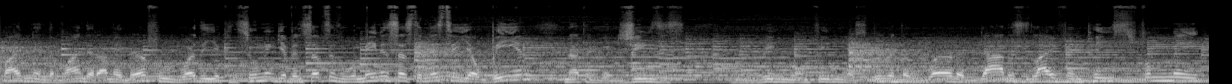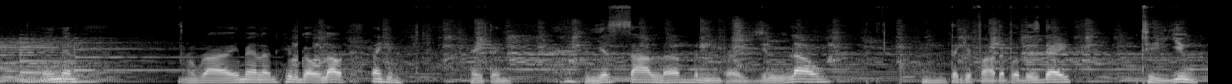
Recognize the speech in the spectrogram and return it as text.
abiding in the vine that I may bear fruit worthy of consuming, giving substance with meaning, sustenance to your being. Nothing but Jesus. Reading and feeding your spirit, the word of God. This is life and peace for me. Amen. All right, amen. Here we go, Lord. Thank you. Hey, thank Yes, I love and praise you, Lord. Thank you, Father, for this day. To you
